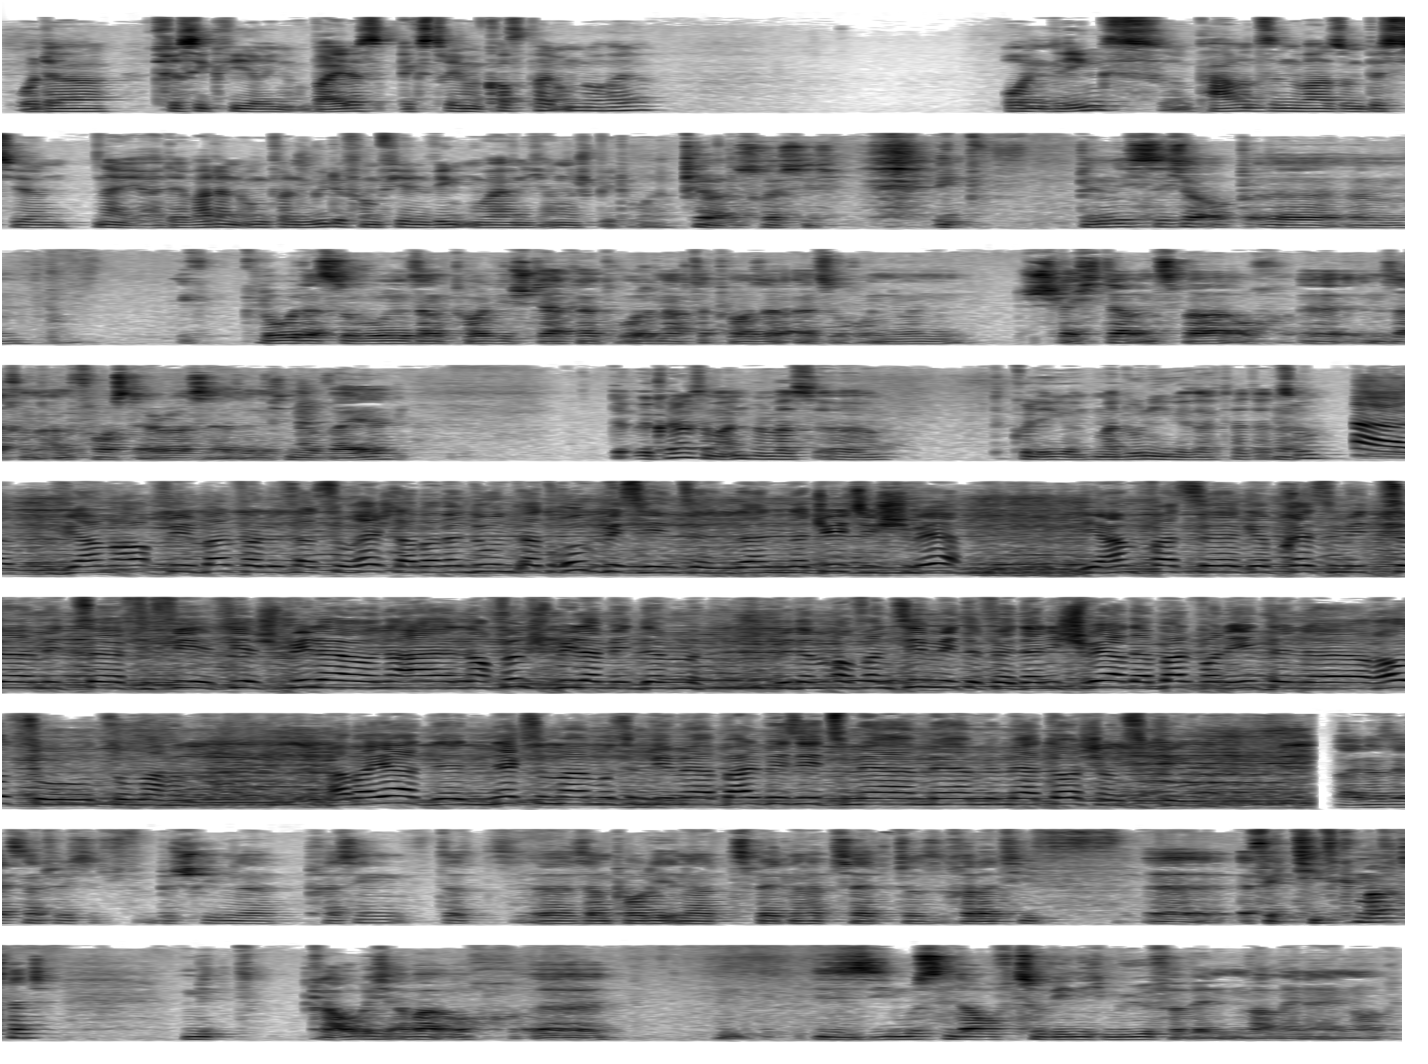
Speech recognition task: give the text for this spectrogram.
oder Chrissy Quiring. Beides extreme Kopfballungeheuer. Und links, Parensen war so ein bisschen, naja, der war dann irgendwann müde vom vielen Winken, weil er nicht angespielt wurde. Ja, das ist richtig. Ich bin nicht sicher, ob äh, ähm, ich glaube, dass sowohl St. Pauli stärker wurde nach der Pause als auch Union schlechter und zwar auch äh, in Sachen Unforced Errors, also nicht nur weil. Wir können uns am Anfang was äh, Kollege Maduni gesagt hat dazu. Ja, wir haben auch viel Ballverlust, hast du recht, aber wenn du unter Druck bist hinten, dann natürlich ist es schwer. Die haben fast äh, gepresst mit, äh, mit äh, vier, vier Spielern und äh, noch fünf Spieler mit dem, mit dem Offensivmittelfeld. Dann ist schwer, den Ball von hinten äh, rauszumachen. Aber ja, das nächste Mal müssen wir mehr Ballbesitz, mehr, mehr, mehr, Torchancen kriegen einerseits natürlich das beschriebene Pressing, das äh, St. Pauli in der zweiten Halbzeit relativ äh, effektiv gemacht hat. Mit, glaube ich, aber auch, äh, sie mussten darauf zu wenig Mühe verwenden, war mein Eindruck.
